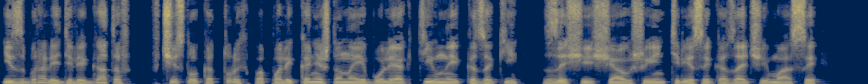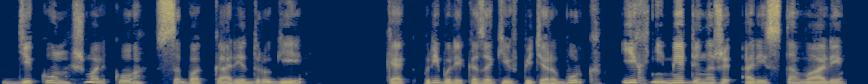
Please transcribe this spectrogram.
избрали делегатов, в число которых попали, конечно, наиболее активные казаки, защищавшие интересы казачьей массы – Дикун, Шмалько, Собакари, другие. Как прибыли казаки в Петербург, их немедленно же арестовали,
